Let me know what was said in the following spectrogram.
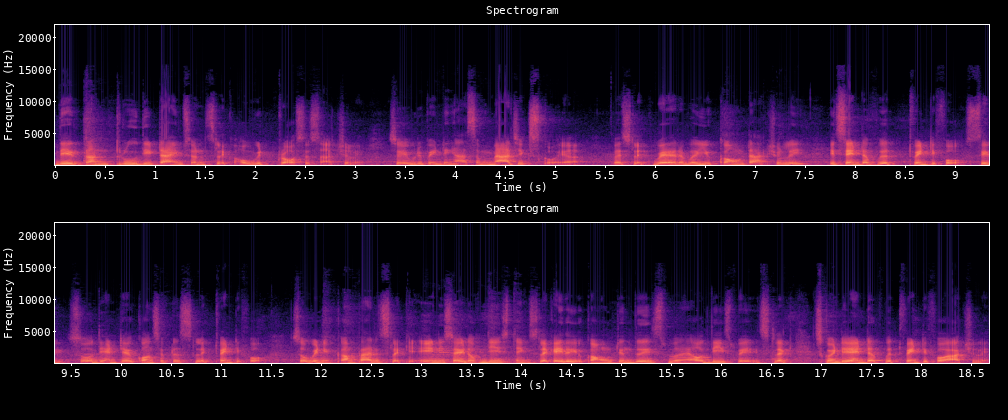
they run through the times and it's like how it process actually. So every painting has a magic square like wherever you count actually it's end up with 24 See, so the entire concept is like 24 so when you compare it's like any side of these things like either you count in this way or this way it's like it's going to end up with 24 actually.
